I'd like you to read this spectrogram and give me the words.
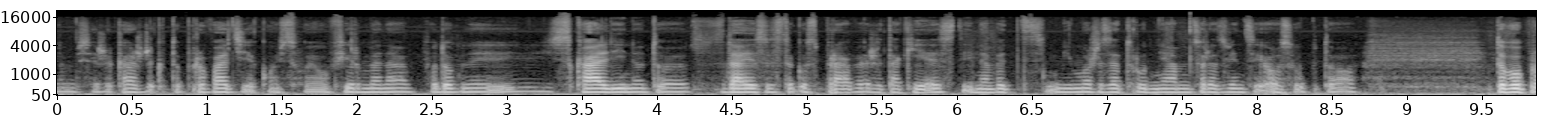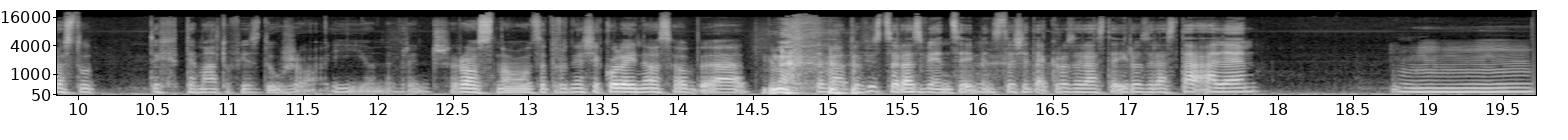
no myślę, że każdy, kto prowadzi jakąś swoją firmę na podobnej skali, no to zdaje sobie z tego sprawę, że tak jest. I nawet mimo, że zatrudniam coraz więcej osób, to, to po prostu tych tematów jest dużo i one wręcz rosną. Zatrudnia się kolejne osoby, a tematów jest coraz więcej, więc to się tak rozrasta i rozrasta, ale mm,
